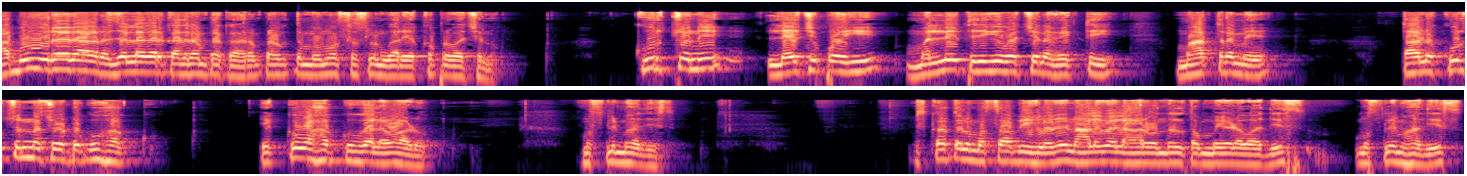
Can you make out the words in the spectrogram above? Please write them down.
అబూ ఉరేరా రజల్లా గారి కథనం ప్రకారం ప్రవక్త మొహమ్మద్ సుస్లం గారి యొక్క ప్రవచనం. కూర్చొని లేచిపోయి మళ్ళీ తిరిగి వచ్చిన వ్యక్తి మాత్రమే తాను కూర్చున్న చోటుకు హక్కు ఎక్కువ హక్కు గలవాడు. ముస్లిం హదీస్. మిస్కాతుల్ మసాబీలోని నాలుగు వేల ఆరు వందల తొంభై ఏడవ హదీస్ ముస్లిం హదీస్.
